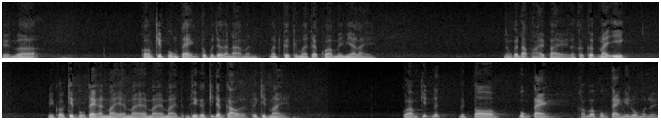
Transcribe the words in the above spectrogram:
เห็นว่าความคิดปรุงแต่งทุกปัจจุบันมัน มันเกิดขึ้นมาจากความไม่มีอะไรมันก็ดับหายไปแล้วก็เกิดใหม่อีก มีความคิดปรุงแต่งอันใหม่อันใหม่อันใหม่อันใหม่บางทีก็คิดอย่างเก่า แต่คิดใหม่ ความคิดนึกตึกตองปรุงแต่งคำว่าปรุงแต่งนี้รวมหมดเลย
